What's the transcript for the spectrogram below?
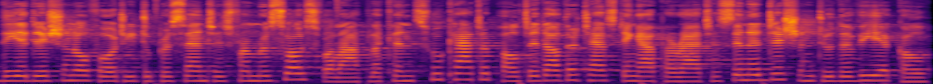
The additional 42% is from resourceful applicants who catapulted other testing apparatus in addition to the vehicle.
